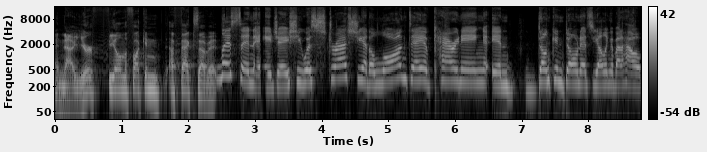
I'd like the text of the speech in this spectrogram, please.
and now you're feeling the fucking effects of it. Listen, AJ, she was stressed. She had a long day of carrying in Dunkin' Donuts, yelling about how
